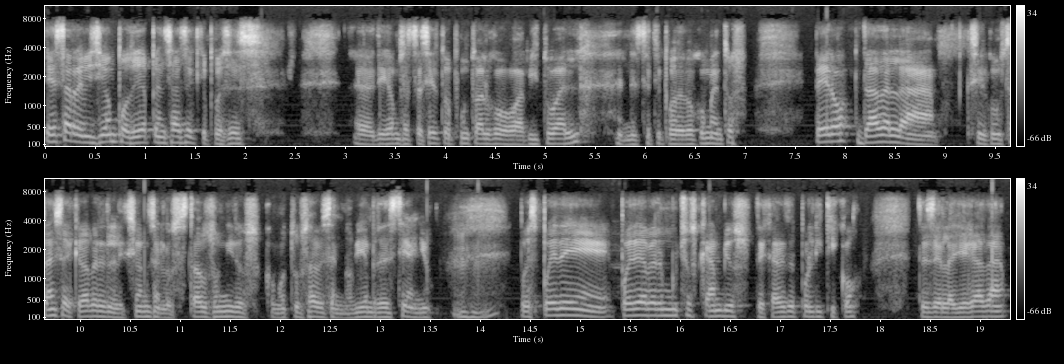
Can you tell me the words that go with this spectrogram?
Esta revisión podría pensarse que pues es, eh, digamos, hasta cierto punto algo habitual en este tipo de documentos, pero dada la circunstancia de que va a haber elecciones en los Estados Unidos, como tú sabes, en noviembre de este año, pues puede, puede haber muchos cambios de carácter político desde la llegada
